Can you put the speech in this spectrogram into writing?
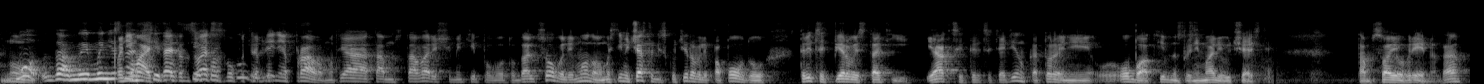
Ну, ну да, мы, мы не понимаете, знаем. Понимаете, да, это называется злоупотребление правом. Вот я там с товарищами типа вот Удальцова, Лимонова, мы с ними часто дискутировали по поводу 31 статьи и акции 31, в которой они оба активно принимали участие там в свое время, да.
